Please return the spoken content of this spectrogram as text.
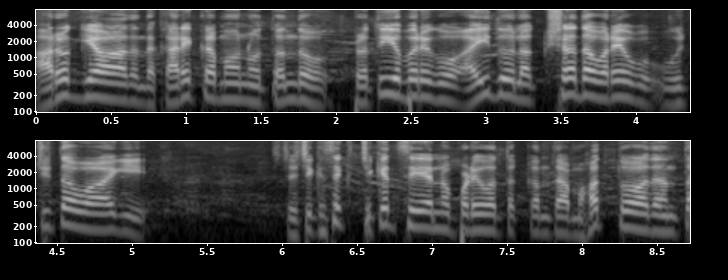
ಆರೋಗ್ಯವಾದಂಥ ಕಾರ್ಯಕ್ರಮವನ್ನು ತಂದು ಪ್ರತಿಯೊಬ್ಬರಿಗೂ ಐದು ಲಕ್ಷದವರೆಗೂ ಉಚಿತವಾಗಿ ಚಿಕಿತ್ಸೆ ಚಿಕಿತ್ಸೆಯನ್ನು ಪಡೆಯತಕ್ಕಂಥ ಮಹತ್ವವಾದಂಥ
